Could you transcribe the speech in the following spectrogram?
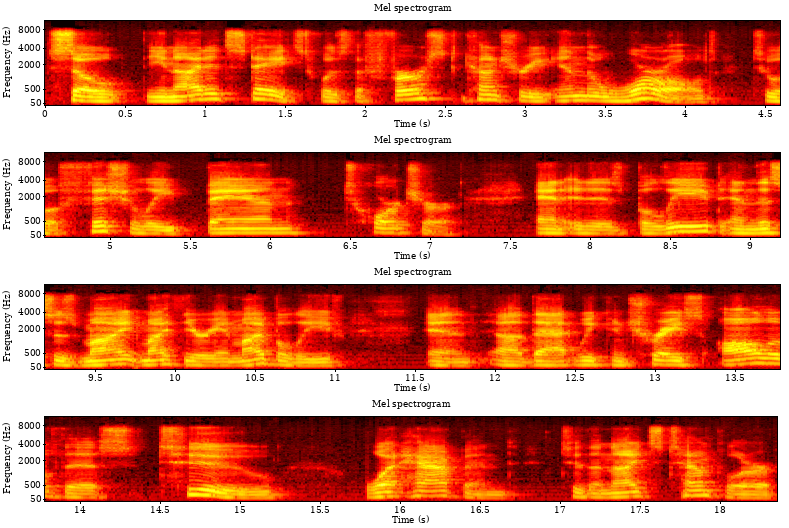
So the United States was the first country in the world to officially ban torture. And it is believed, and this is my, my theory and my belief, and uh, that we can trace all of this to what happened to the Knights Templar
